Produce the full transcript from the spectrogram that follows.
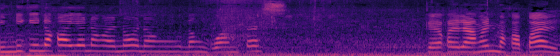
Hindi kinakaya ng ano, ng, ng guantes. Kaya kailangan makapal.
